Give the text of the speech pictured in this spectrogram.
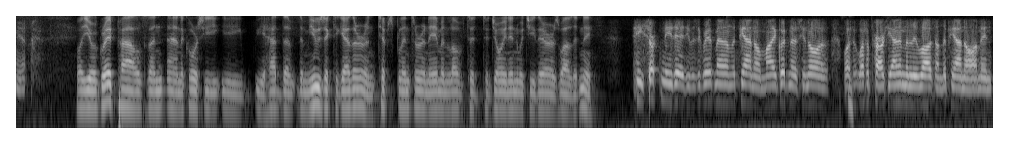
Yeah. Well, you were great pals, and, and of course you, you you had the, the music together, and Tip Splinter and Eamonn loved to, to join in with you there as well, didn't he? He certainly did. He was a great man on the piano. My goodness, you know what what a party animal he was on the piano. I mean,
